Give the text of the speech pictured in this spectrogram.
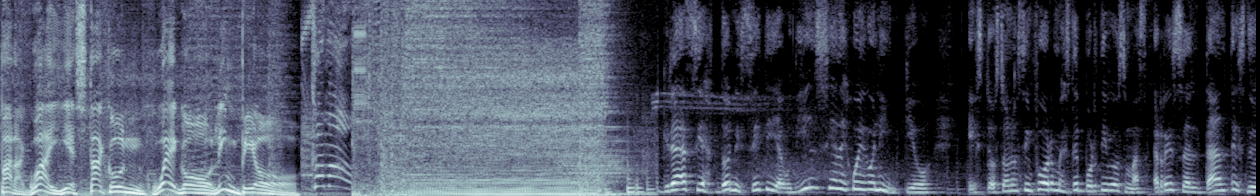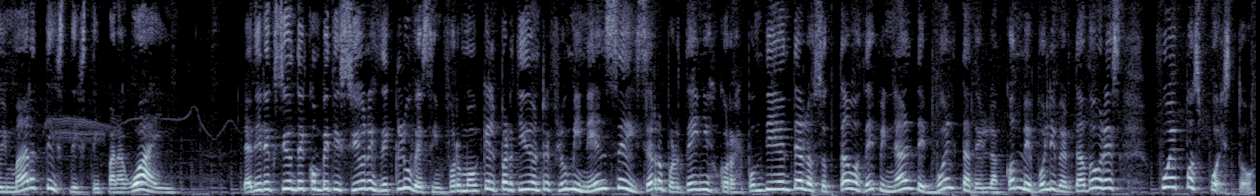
Paraguay está con Juego Limpio. Gracias Donizetti y audiencia de Juego Limpio. Estos son los informes deportivos más resaltantes de hoy martes desde Paraguay. La Dirección de Competiciones de Clubes informó que el partido entre Fluminense y Cerro Porteño es correspondiente a los octavos de final de vuelta de la Conmebol Libertadores fue pospuesto.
